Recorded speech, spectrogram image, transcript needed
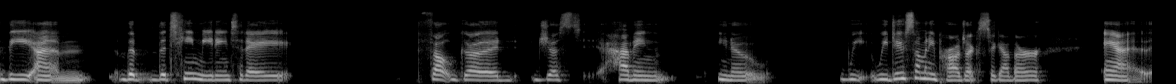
the um, the the team meeting today felt good. Just having you know we we do so many projects together, and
